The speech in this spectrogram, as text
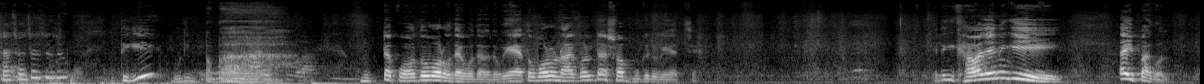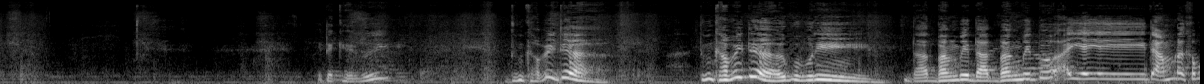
যাও যাও যাও যাও, দেখি উরি বাবা। মুখটা কত বড় দেখো দেখো দেখো। এত বড় নারকলটা সব মুখে ঢুকে যাচ্ছে। এটা কি খাওয়া যায় নাকি? এই পাগল। এটা খেয়ে তুই তুমি খাবে এটা? তুমি খাবে এটা? ও দাঁত ভাঙবে দাঁত ভাঙবে তো। আই আই আই, এটা আমরা খাব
